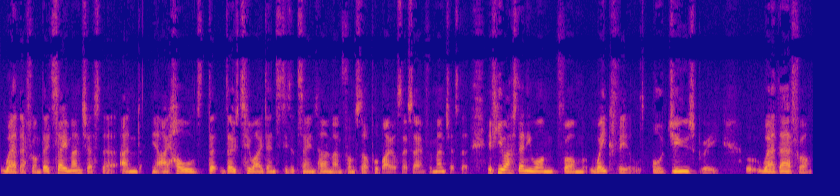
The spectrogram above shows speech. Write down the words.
where they're from, they'd say Manchester. And, you know, I hold th- those two identities at the same time. I'm from Stockport, but I also say I'm from Manchester. If you asked anyone from Wakefield or Dewsbury where they're from,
